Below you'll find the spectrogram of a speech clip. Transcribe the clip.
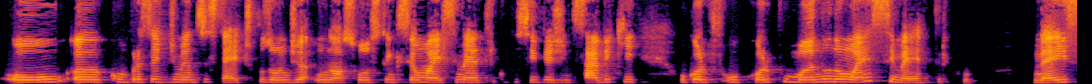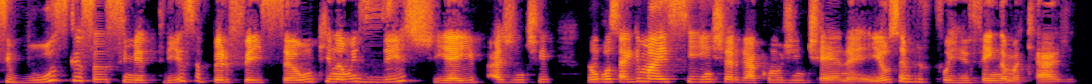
Ou uh, com procedimentos estéticos onde o nosso rosto tem que ser o mais simétrico possível. A gente sabe que o corpo, o corpo humano não é simétrico, né? E se busca essa simetria, essa perfeição que não existe. E aí a gente não consegue mais se enxergar como a gente é, né? Eu sempre fui refém da maquiagem.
